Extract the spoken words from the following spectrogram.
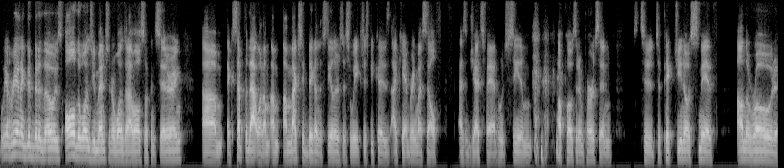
We agree on a good bit of those. All of the ones you mentioned are ones that I'm also considering. Um, except for that one, I'm, I'm I'm actually big on the Steelers this week, just because I can't bring myself as a Jets fan who's seen him up close and in person to to pick Geno Smith on the road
